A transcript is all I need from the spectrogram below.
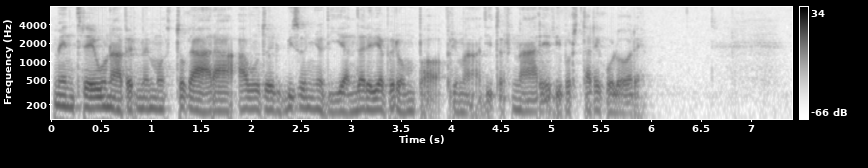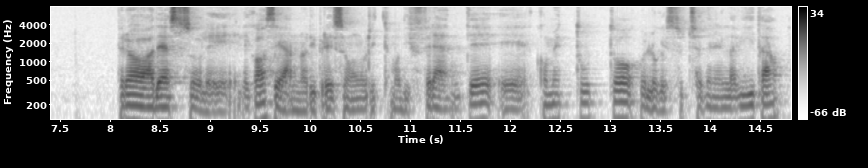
mentre una per me molto cara ha avuto il bisogno di andare via per un po' prima di tornare e riportare colore. Però adesso le, le cose hanno ripreso un ritmo differente e come tutto quello che succede nella vita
